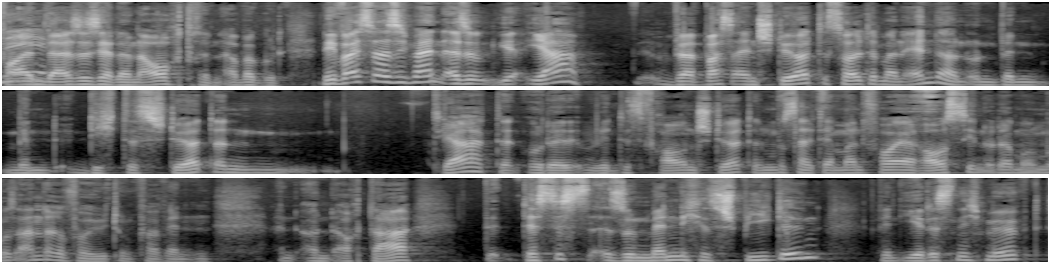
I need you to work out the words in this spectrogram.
Vor allem, Nee. da ist es ja dann auch drin, aber gut. Nee, weißt du, was ich meine? Also, ja, ja, was einen stört, das sollte man ändern. Und wenn, wenn dich das stört, dann, ja, dann, oder wenn das Frauen stört, dann muss halt der Mann vorher rausziehen oder man muss andere Verhütung verwenden. Und, und auch da, das ist so ein männliches Spiegeln, wenn ihr das nicht mögt.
